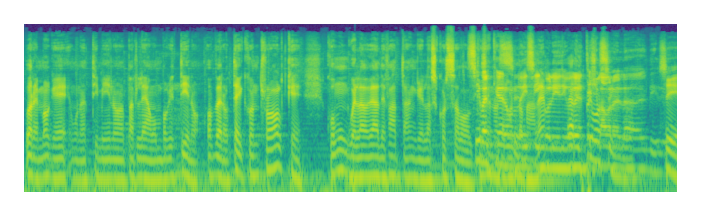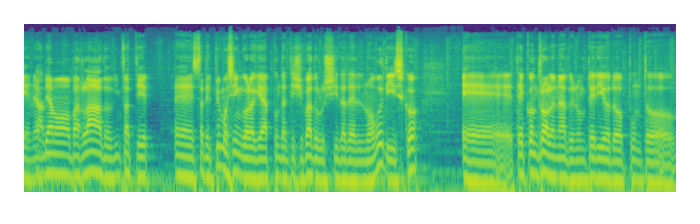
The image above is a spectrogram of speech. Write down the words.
vorremmo che un attimino parliamo un pochettino, ovvero Take Control che comunque l'avevate fatta anche la scorsa volta. Sì, perché era uno dei singoli di Era il primo singolo. il- Sì, ne Ah, abbiamo parlato, infatti è stato il primo singolo che ha appunto anticipato l'uscita del nuovo disco e Take Control è nato in un periodo appunto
